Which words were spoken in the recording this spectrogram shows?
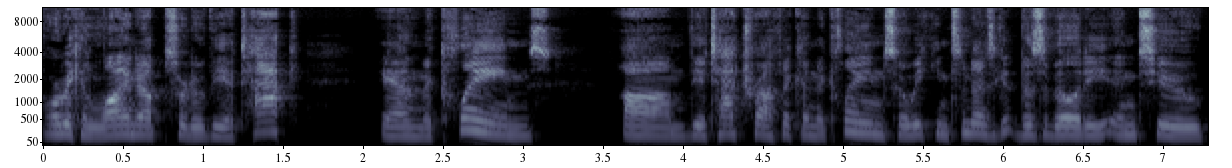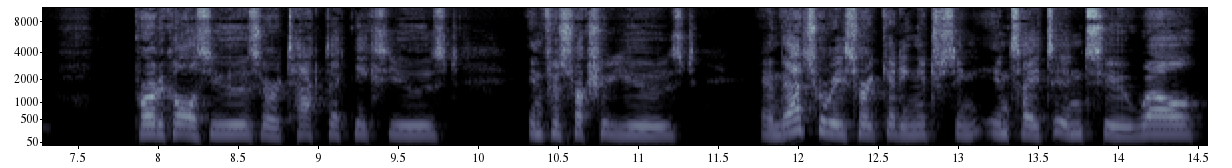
or we can line up sort of the attack and the claims, um, the attack traffic and the claims. So we can sometimes get visibility into protocols used or attack techniques used, infrastructure used. And that's where we start getting interesting insights into, well,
